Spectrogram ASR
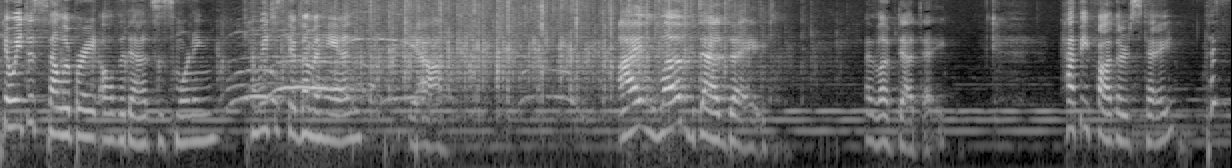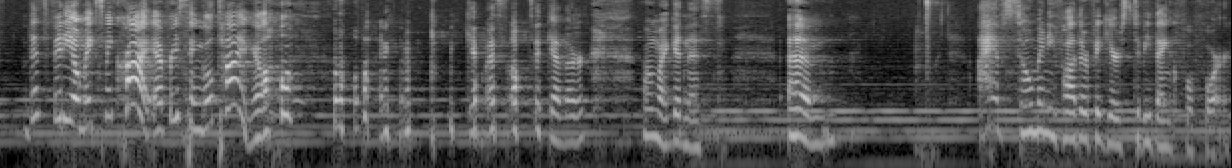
Can we just celebrate all the dads this morning? Can we just give them a hand? Yeah. I love Dad Day. I love Dad Day. Happy Father's Day. This this video makes me cry every single time, y'all. Hold on. Get myself together. Oh my goodness. Um, I have so many father figures to be thankful for.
